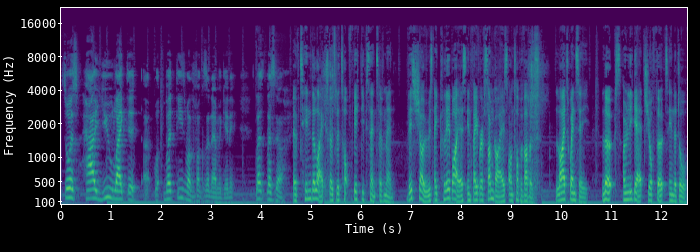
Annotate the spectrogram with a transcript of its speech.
So it's how you like it. Uh, but these motherfuckers are never get it. Let's let's go. Of Tinder likes go to the top 50% of men. This shows a clear bias in favor of some guys on top of others. Lie 20. Looks only get your foot in the door.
